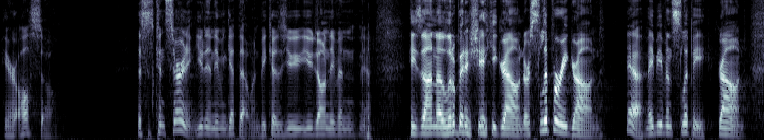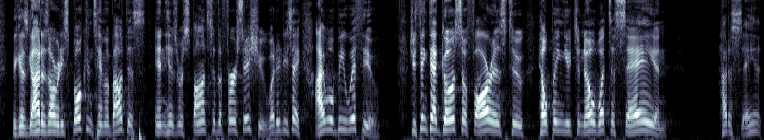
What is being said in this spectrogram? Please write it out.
here also. This is concerning. You didn't even get that one because you, you don't even. Yeah he's on a little bit of shaky ground or slippery ground. Yeah, maybe even slippy ground. Because God has already spoken to him about this in his response to the first issue. What did he say? I will be with you. Do you think that goes so far as to helping you to know what to say and how to say it?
